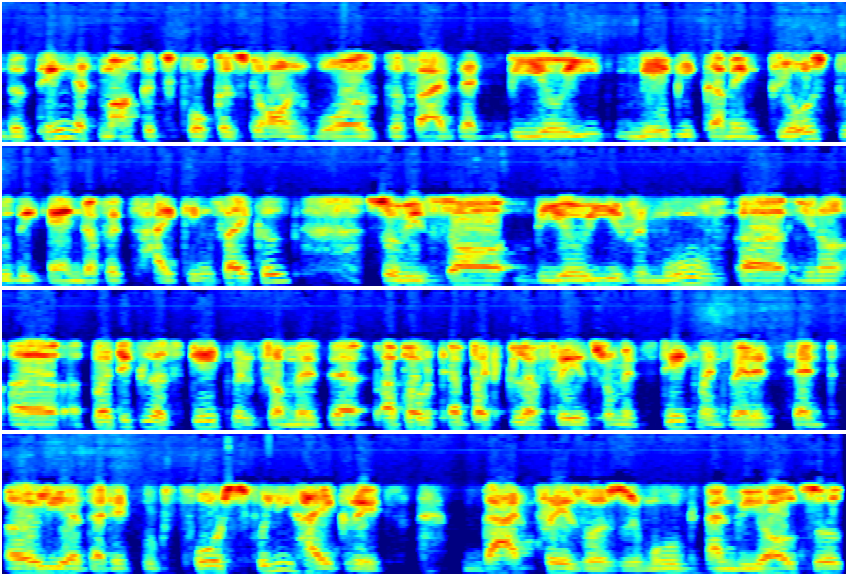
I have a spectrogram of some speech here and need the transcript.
the thing that markets focused on was the fact that BOE may be coming close to the end of its hiking cycle. So we saw BOE remove, uh, you know, a, a, particular statement from it, uh, a, a particular phrase from its statement where it said earlier that it would forcefully hike rates. That phrase was removed. And we also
